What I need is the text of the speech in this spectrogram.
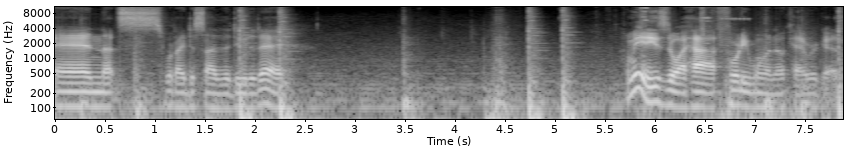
And that's what I decided to do today. How many of these do I have? 41. Okay, we're good.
